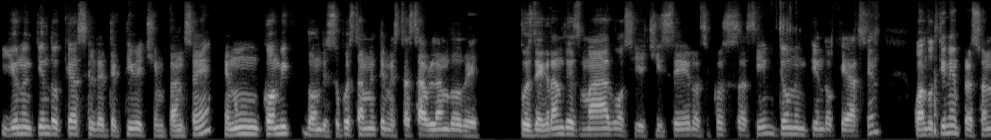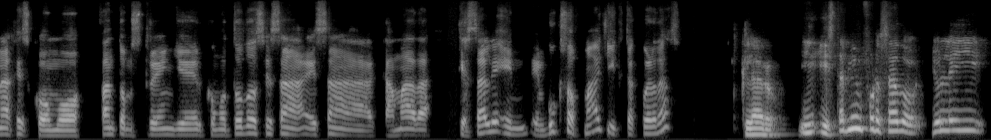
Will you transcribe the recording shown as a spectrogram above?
y yo no entiendo qué hace el detective chimpancé en un cómic donde supuestamente me estás hablando de pues de grandes magos y hechiceros y cosas así, yo no entiendo qué hacen. Cuando tienen personajes como Phantom Stranger, como toda esa, esa camada que sale en, en Books of Magic, ¿te acuerdas? Claro, y, está bien forzado. Yo leí,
